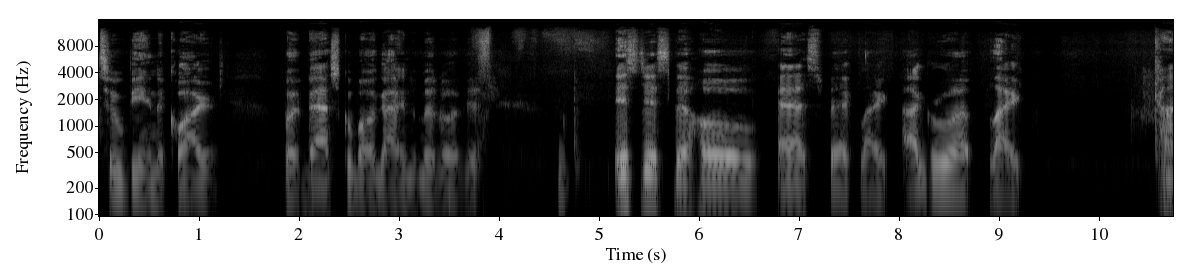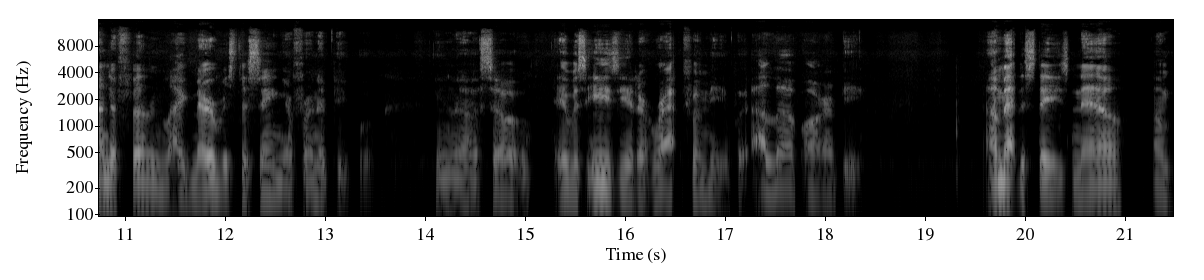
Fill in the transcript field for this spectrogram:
to be in the choir, but basketball got in the middle of it. It's just the whole aspect. Like I grew up like kind of feeling like nervous to sing in front of people, you know. So it was easier to rap for me. But I love R and B. I'm at the stage now. I'm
